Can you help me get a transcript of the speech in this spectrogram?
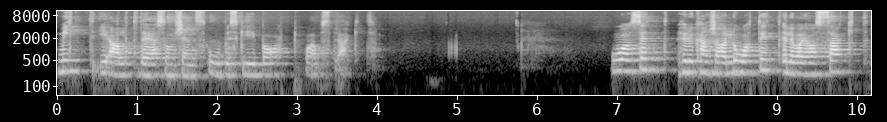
mitt i allt det som känns obeskrivbart och abstrakt. Oavsett hur det kanske har låtit eller vad jag har sagt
